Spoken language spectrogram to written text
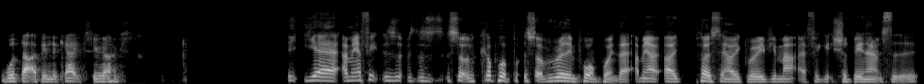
would that have been the case? Who knows? Yeah, I mean, I think there's, there's sort of a couple of sort of really important point there. I mean, I, I, personally I agree with you, Matt. I think it should be announced at,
